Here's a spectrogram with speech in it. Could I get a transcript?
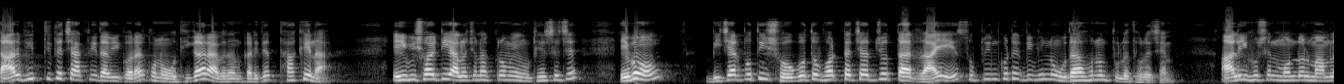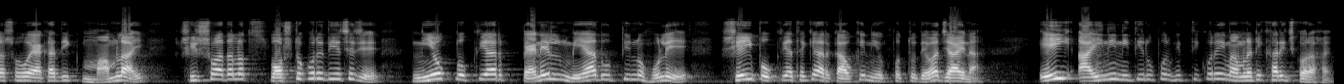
তার ভিত্তিতে চাকরি দাবি করার কোনো অধিকার আবেদনকারীদের থাকে না। এই বিষয়টি আলোচনাক্রমে উঠে এসেছে এবং বিচারপতি সৌগত ভট্টাচার্য তার রায়ে সুপ্রিম কোর্টের বিভিন্ন উদাহরণ তুলে ধরেছেন। আলী হোসেন মণ্ডল মামলাসহ একাধিক মামলায় শীর্ষ আদালত স্পষ্ট করে দিয়েছে যে নিয়োগ প্রক্রিয়ার প্যানেল মেয়াদ উত্তীর্ণ হলে সেই প্রক্রিয়া থেকে আর কাউকে নিয়োগপত্র দেওয়া যায় না। এই আইনি নীতির উপর ভিত্তি করে এই মামলাটি খারিজ করা হয়।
